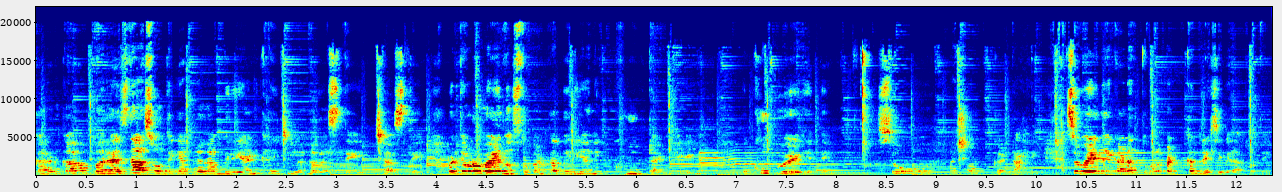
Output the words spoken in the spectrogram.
कारण का बऱ्याचदा असं होतं की आपल्याला बिर्याणी खायची लहर असते इच्छा असते पण तेवढा वेळ नसतो कारण का बिर्याणी खूप टाईम टेकिंग खूप वेळ घेते. सो हा शॉर्टकट आहे. सो वेळ नाही काढत तुम्हाला पटकन रेसिपी दाखवते.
